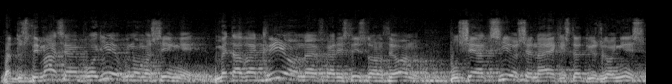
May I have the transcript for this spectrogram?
Να τους θυμάσαι με πολύ ευγνωμοσύνη με τα δακρύων να ευχαριστείς τον Θεό που σε αξίωσε να έχεις τέτοιους γονείς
